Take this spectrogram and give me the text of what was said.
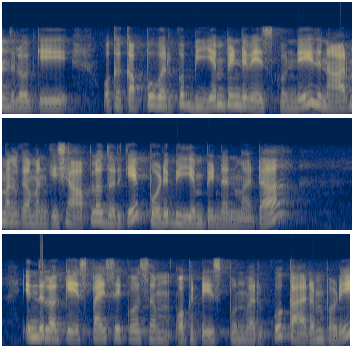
అందులోకి ఒక కప్పు వరకు బియ్యం పిండి వేసుకోండి. ఇది నార్మల్గా మనకి షాప్లో దొరికే పొడి బియ్యం పిండి అనమాట ఇందులోకి స్పైసీ కోసం ఒక టీ స్పూన్ వరకు కారం పొడి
